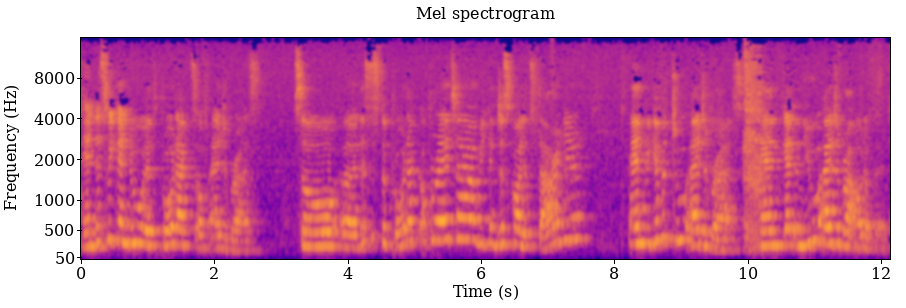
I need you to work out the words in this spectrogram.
And this we can do with products of algebras. So uh, this is the product operator. We can just call it star here. And we give it two algebras and get a new algebra out of it.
